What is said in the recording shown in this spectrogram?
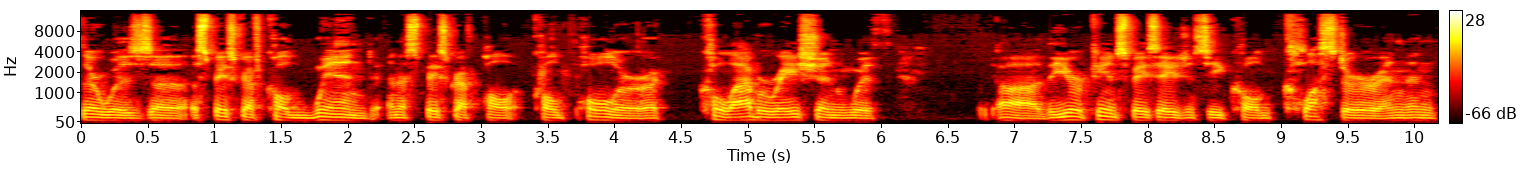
there was a, a spacecraft called Wind and a spacecraft pol- called Polar, a collaboration with uh, the European Space Agency called Cluster, and then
